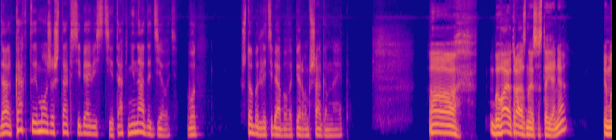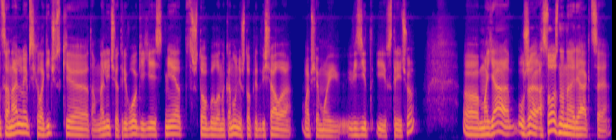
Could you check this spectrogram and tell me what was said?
Да как ты можешь так себя вести? Так не надо делать. Вот Что бы для тебя было первым шагом на это? А, бывают разные состояния. Эмоциональные, психологические, там, наличие тревоги есть, нет, что было накануне, что предвещало вообще мой визит и встречу. А, моя уже осознанная реакция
